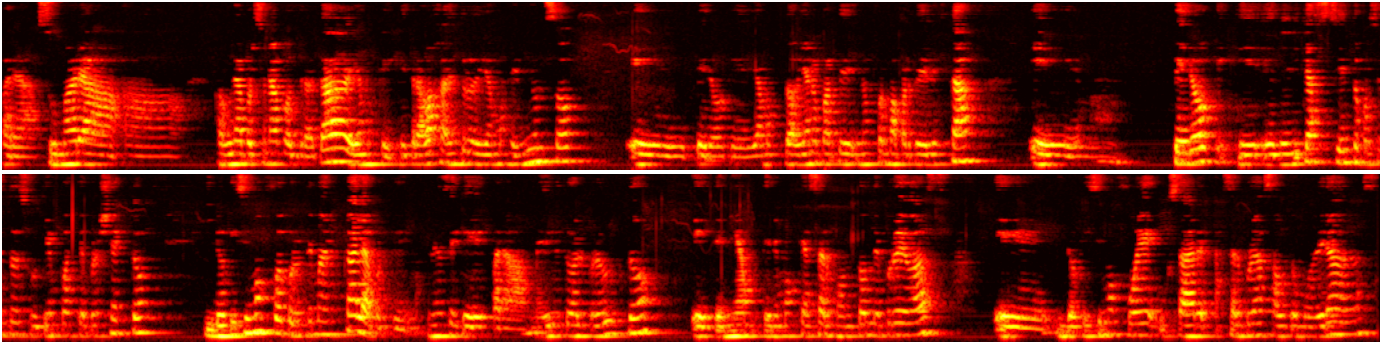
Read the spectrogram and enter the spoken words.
para sumar a, a, una persona contratada, digamos, que, que trabaja dentro, digamos, de MuleSoft, pero que, digamos, todavía no, parte, no forma parte del staff pero que, dedica 100% de su tiempo a este proyecto. Y lo que hicimos fue por un tema de escala, porque imagínense que para medir todo el producto eh, teníamos, tenemos que hacer un montón de pruebas. Eh, lo que hicimos fue usar, hacer pruebas automoderadas.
